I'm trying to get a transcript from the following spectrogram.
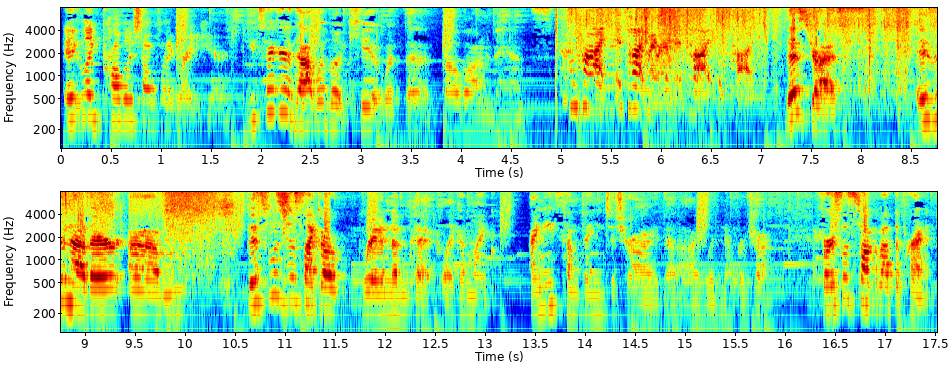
It like probably stops like right here. You figure that would look cute with the bell-bottom pants. I'm hot. It's hot my room. It's hot. It's hot. This dress is another, um, this was just like a random pick. Like I'm like, I need something to try that I would never try. First, let's talk about the print.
